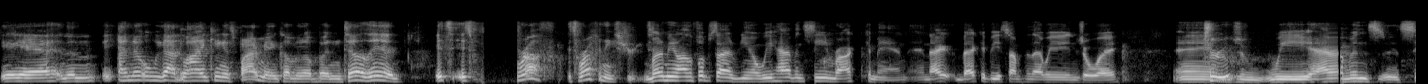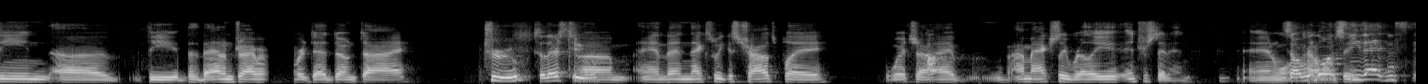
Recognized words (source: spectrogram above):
Yeah, and then I know we got Lion King and Spider Man coming up, but until then, it's it's rough. It's rough in these streets. But I mean, on the flip side, you know, we haven't seen Rocket Man, and that that could be something that we enjoy. And True. we haven't seen uh, the the Adam Driver Dead Don't Die. True. So there's two. Um, and then next week is Child's Play, which I I'm actually really interested in. And so are we going to see that? Inst-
